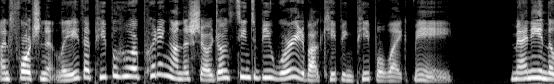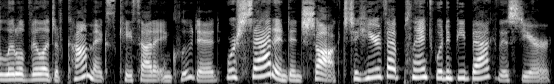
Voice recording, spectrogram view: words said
Unfortunately, the people who are putting on the show don't seem to be worried about keeping people like me. Many in the little village of comics, Quesada included, were saddened and shocked to hear that Plant wouldn't be back this year,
